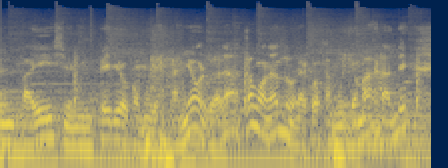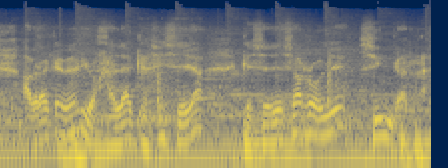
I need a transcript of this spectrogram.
un país y un imperio como el español, ¿verdad? Estamos hablando de una cosa mucho más grande, habrá que ver y ojalá que así sea, que se desarrolle sin guerras.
